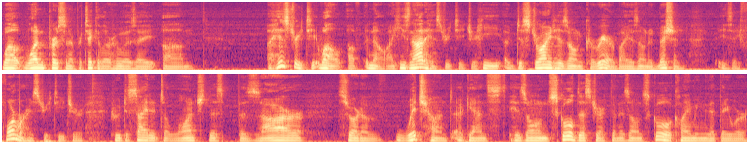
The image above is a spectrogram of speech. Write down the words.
Well, one person in particular who is a um, a history teacher. Well, uh, no, he's not a history teacher. He uh, destroyed his own career by his own admission. He's a former history teacher who decided to launch this bizarre sort of witch hunt against his own school district and his own school, claiming that they were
